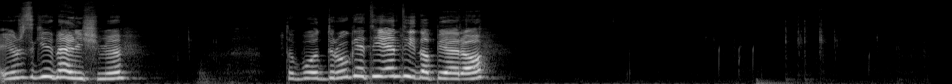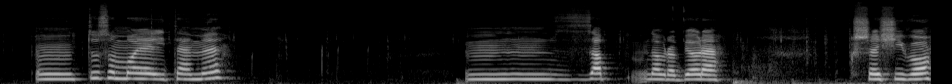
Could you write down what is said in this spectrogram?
Już zginęliśmy. To było drugie TNT dopiero. Ym, tu są moje itemy. Ym, zap... Dobra, biorę krzesiwo.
